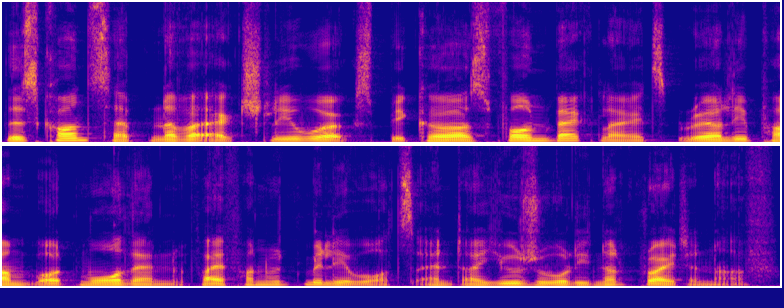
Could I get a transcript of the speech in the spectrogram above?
This concept never actually works because phone backlights rarely pump out more than 500 milliwatts and are usually not bright enough.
